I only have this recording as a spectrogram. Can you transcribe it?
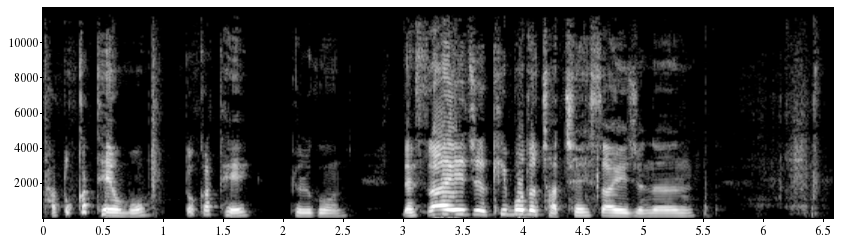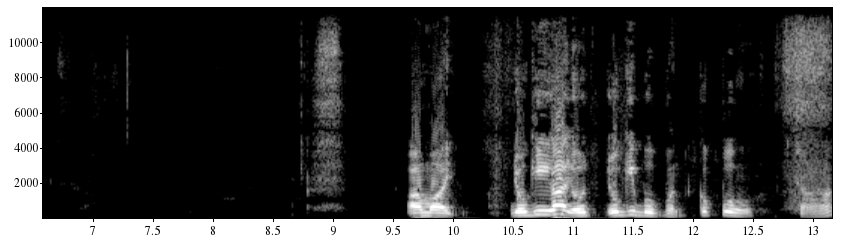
다 똑같아요 뭐. 똑같아 결국은. 내 사이즈 키보드 자체 사이즈는 아마 여기가 여, 여기 부분 끝부분. 자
